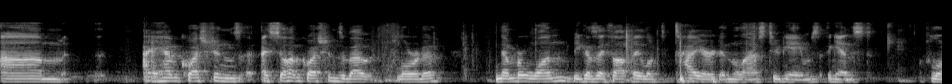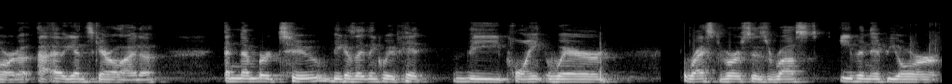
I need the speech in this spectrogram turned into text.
um, I have questions. I still have questions about Florida. Number one, because I thought they looked tired in the last two games against Florida, uh, against Carolina. And number two, because I think we've hit the point where rest versus rust, even if you're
